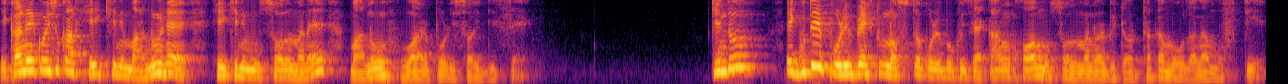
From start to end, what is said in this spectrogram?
এইকাৰণেই কৈছোঁ কাৰণ সেইখিনি মানুহে সেইখিনি মুছলমানে মানুহ হোৱাৰ পৰিচয় দিছে। কিন্তু এই গোটেই পৰিৱেশটো নষ্ট কৰিব খুজিছে একাংশ মুছলমানৰ ভিতৰত থকা মৌলানা মুফতিয়ে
